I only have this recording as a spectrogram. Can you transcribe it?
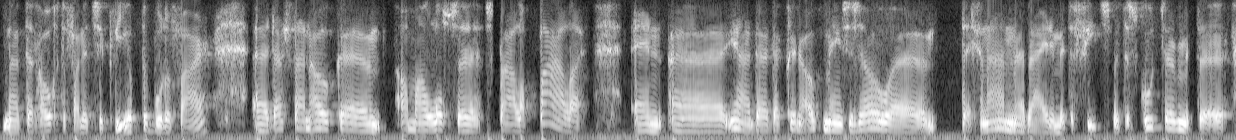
nou, ter hoogte van het circuit op de boulevard. Uh, daar staan ook uh, allemaal losse stalen palen. En uh, ja, daar, daar kunnen ook mensen zo tegenaan rijden met de fiets, met de scooter, met de,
